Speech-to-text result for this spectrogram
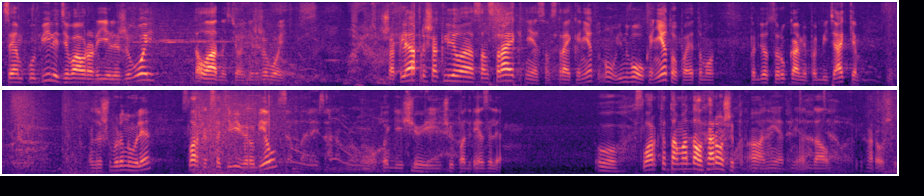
ЦМК убили, Деваурер еле живой. Да ладно, все, не живой. Шакля пришаклила, sunstrike. Нет, sunstrike а нету. Ну, invoke а нету, поэтому придется руками побить Аки. Зашвырнули. Сларка, кстати, Вивер убил. Ну, в итоге еще и ничего подрезали. О, Сларк-то там отдал хороший... А, нет, не отдал. Хороший,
